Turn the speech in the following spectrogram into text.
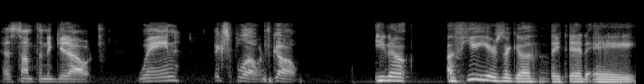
has something to get out. Wayne, explode, go. You know, a few years ago they did a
